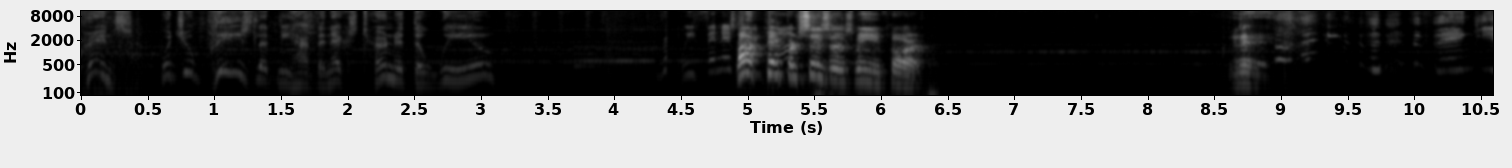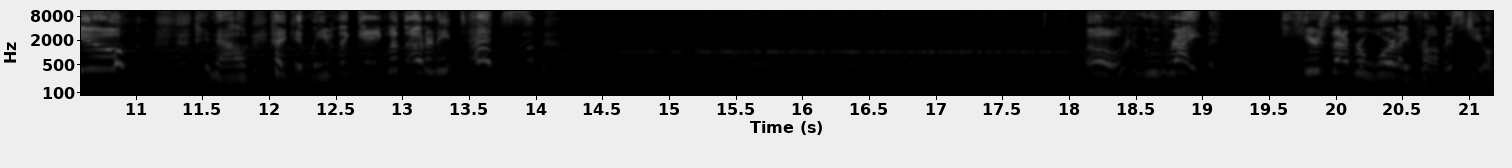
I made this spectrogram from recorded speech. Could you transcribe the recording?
Prince, would you please let me have the next turn at the wheel? We finished Rock, paper, job? scissors, me for it. Yeah. Thank you! Now I can leave the gang without any debts! Oh, right. Here's that reward I promised you.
